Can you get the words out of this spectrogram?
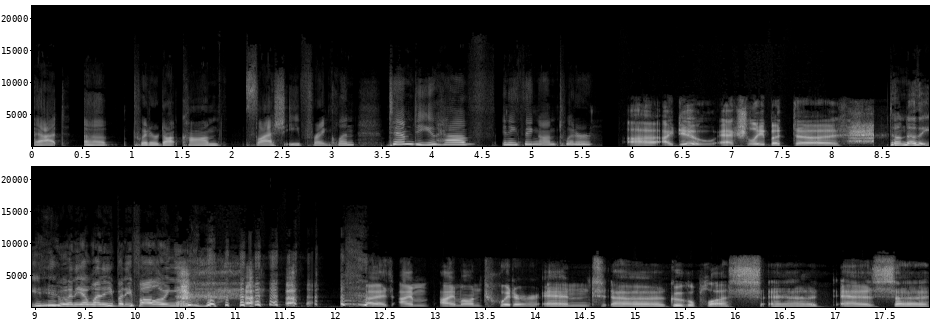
at uh, twitter.com slash Eve Franklin. Tim, do you have anything on Twitter? Uh, I do, actually, but uh, Don't know that you want anybody following you. uh, I'm I'm on Twitter and uh, Google Plus uh, as uh,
